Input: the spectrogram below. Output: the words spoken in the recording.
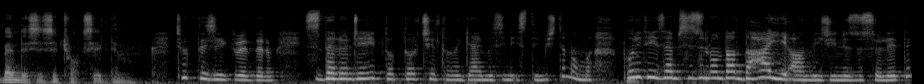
Ben de sizi çok sevdim. Çok teşekkür ederim. Sizden önce hep Doktor Chilton'ın gelmesini istemiştim ama Polly teyzem sizin ondan daha iyi anlayacağınızı söyledi.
